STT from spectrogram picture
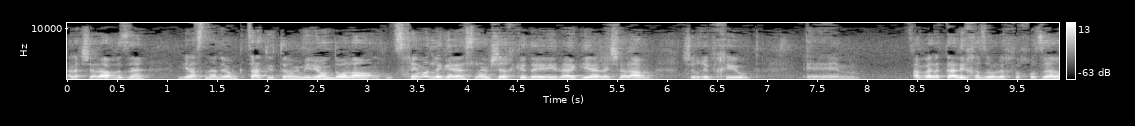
על השלב הזה. גייסנו עד היום קצת יותר ממיליון דולר, אנחנו צריכים עוד לגייס להמשך כדי להגיע לשלב של רווחיות, אבל התהליך הזה הולך וחוזר,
